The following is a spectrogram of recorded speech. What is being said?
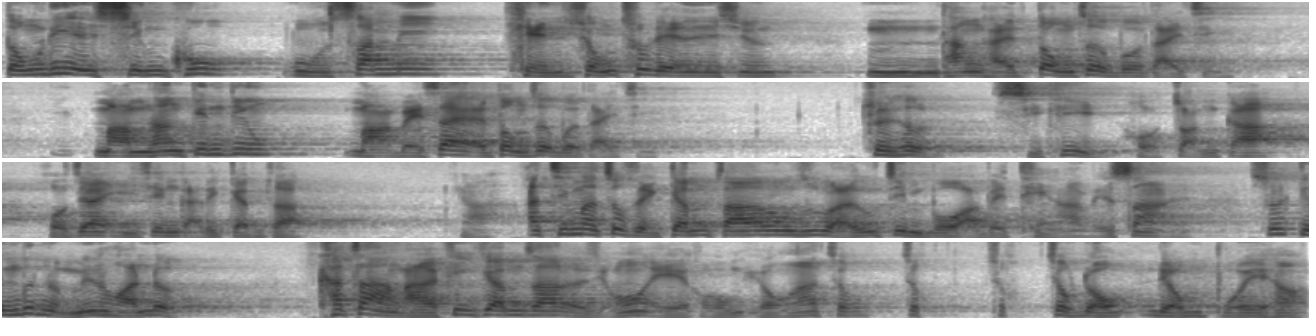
当你的身躯有啥物现象出现的时，唔通还当做无代志，嘛唔通紧张，嘛袂使还当做无代志。最好是去互专家或者医生甲你检查。啊！啊，即卖做些检查，拢愈来愈进步，也袂疼，也袂啥的，所以根本就免烦恼。较早若去检查，就是讲会用用啊，足足足足量量倍吼。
